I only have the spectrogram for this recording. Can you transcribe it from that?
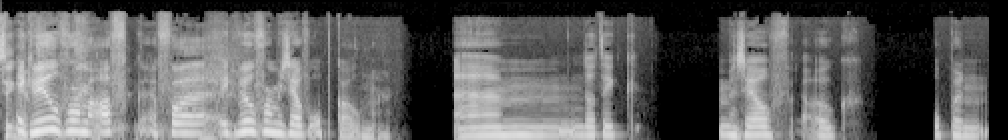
ik wil voor me af, voor, ik wil voor mezelf opkomen. Ehm, dat ik mezelf ook op een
